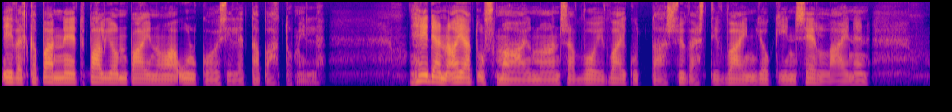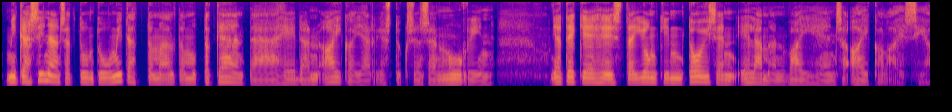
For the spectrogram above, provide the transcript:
eivätkä panneet paljon painoa ulkoisille tapahtumille. Heidän ajatusmaailmaansa voi vaikuttaa syvästi vain jokin sellainen, mikä sinänsä tuntuu mitättömältä, mutta kääntää heidän aikajärjestyksensä nurin ja tekee heistä jonkin toisen elämänvaiheensa aikalaisia.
